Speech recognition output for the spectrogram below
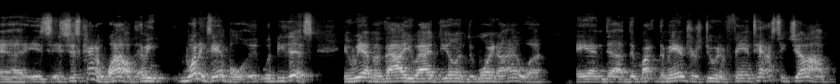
uh, is, is just kind of wild. I mean, one example it would be this: you know, we have a value add deal in Des Moines, Iowa, and uh, the, the manager is doing a fantastic job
